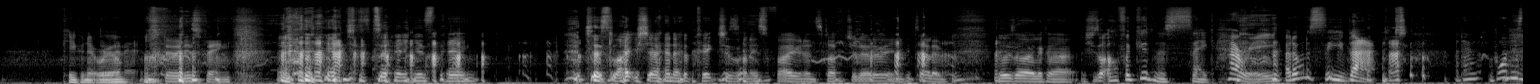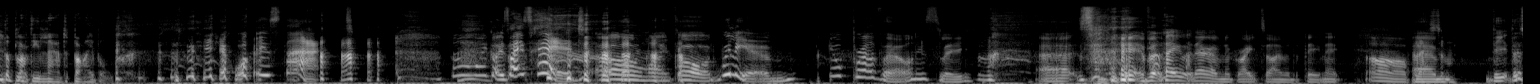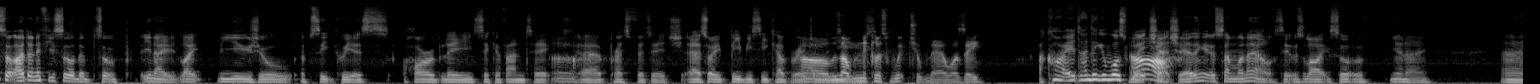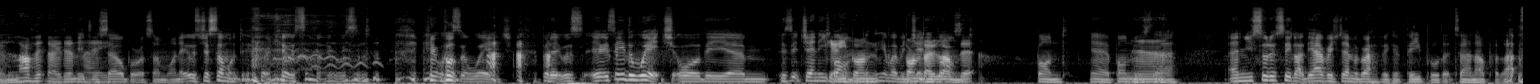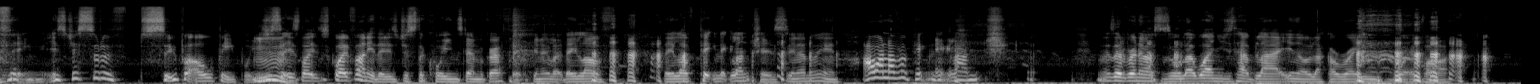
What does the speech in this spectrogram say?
keeping it real. Doing it, doing his thing. just doing his thing. Just like showing her pictures on his phone and stuff. Do you know what I mean? You can tell him. He was, oh, look at that. She's like, oh, for goodness sake, Harry, I don't want to see that. I don't. What is the bloody lad Bible? Yeah, what is that? Oh my god, is that his head? Oh my god, William, your brother, honestly. Uh, so, but they they're having a great time at the picnic. Oh, bless Um, him. The, the sort, I don't know if you saw the sort of you know like the usual obsequious, horribly sycophantic uh, press footage. Uh, sorry, BBC coverage. Oh, was old. Nicholas Witchell there? Was he? I can't. I don't think it was Witch Oh. actually. I think it was someone else. It was like sort of you know. They Um, love it though, don't Idris they? Elba or someone. It was just someone different. It was it wasn't it wasn't Witch, but it was it was either Witch or the um is it Jenny, Jennie Bond? Bond. I think it might be Bondo Jenny loves Bond. it. Bond, yeah, Bond was there, and you sort of see like the average demographic of people that turn up at that thing is just sort of super old people. You just Mm. it's like it's quite funny that it's just the Queen's demographic. You know, like they love they love picnic lunches. You know what I mean? Oh, I love a picnic lunch. Whereas everyone else is all like, why don't you just have like, you know, like a rave, whatever.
